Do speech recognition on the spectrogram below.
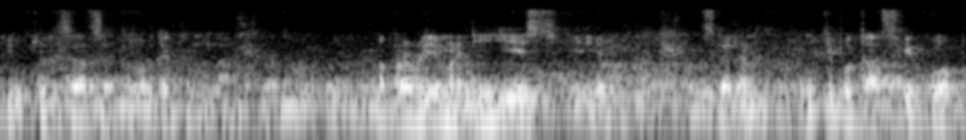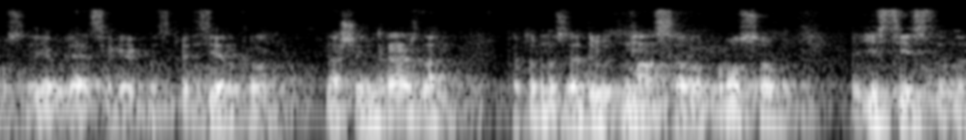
и утилизация твердых коммунальных отходов. А проблемы они есть, и, скажем, депутатский корпус является, как бы сказать, зеркалом наших граждан, которым задают масса вопросов. Естественно,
